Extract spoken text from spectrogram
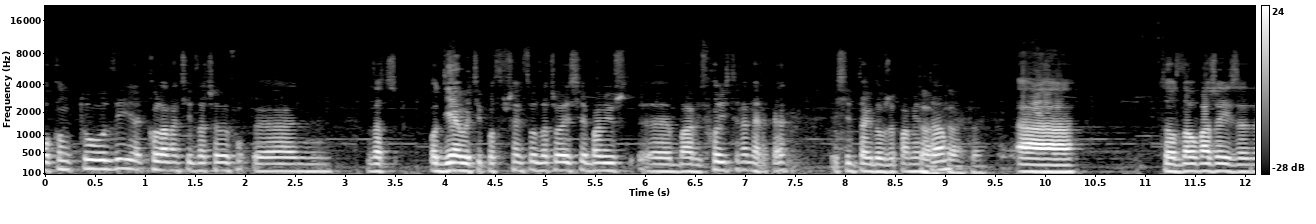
po kontuzji, jak kolana ci zaczęły e, zac odjęły ci posłuszeństwo, zacząłeś się bawić, e, bawić wchodzić w trenerkę, jeśli tak dobrze pamiętam. Tak, tak, tak. E, to zauważyłeś, że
